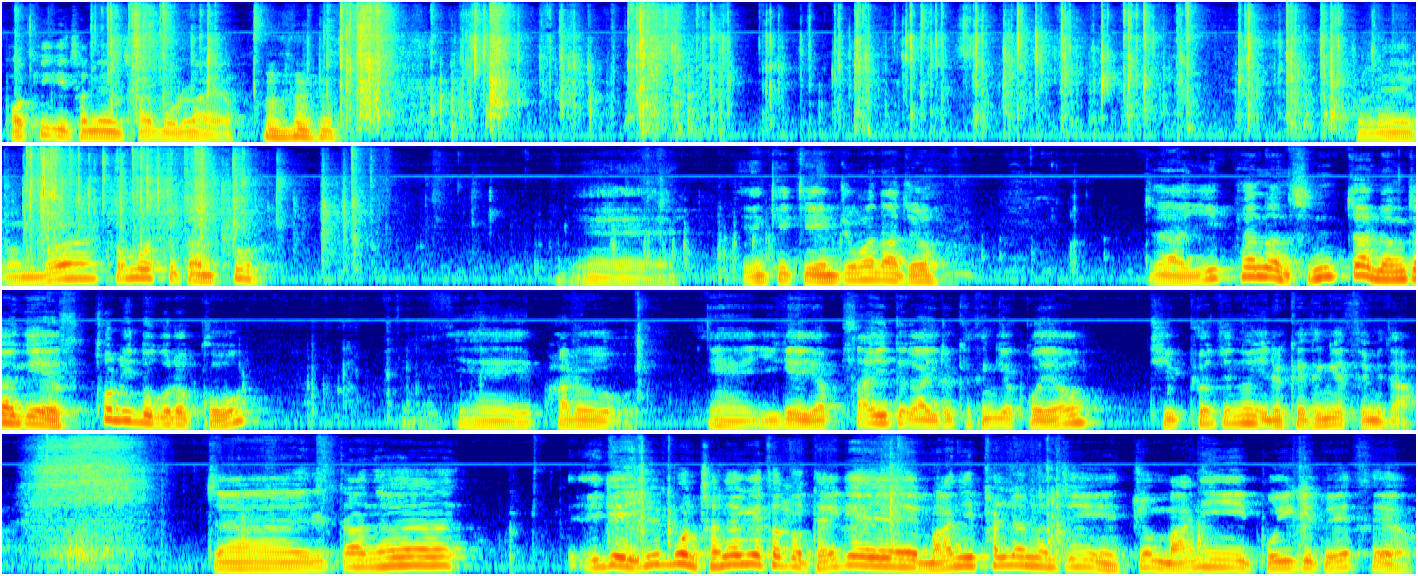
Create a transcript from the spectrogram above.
벗기기 전에는 잘 몰라요. 드래곤볼 초모트전 2. 예, 인기 게임 중 하나죠. 자, 이 편은 진짜 명작이에요. 스토리도 그렇고. 예, 바로, 예, 이게 옆 사이드가 이렇게 생겼고요. 뒷표지는 이렇게 생겼습니다. 자, 일단은, 이게 일본 전역에서도 되게 많이 팔렸는지 좀 많이 보이기도 했어요.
